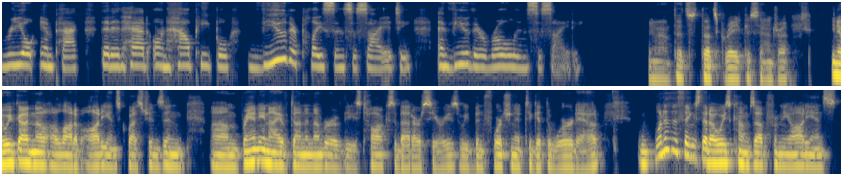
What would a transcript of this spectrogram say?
real impact that it had on how people view their place in society and view their role in society. Yeah, that's that's great, Cassandra. You know, we've gotten a, a lot of audience questions, and um, Brandi and I have done a number of these talks about our series. We've been fortunate to get the word out. One of the things that always comes up from the audience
